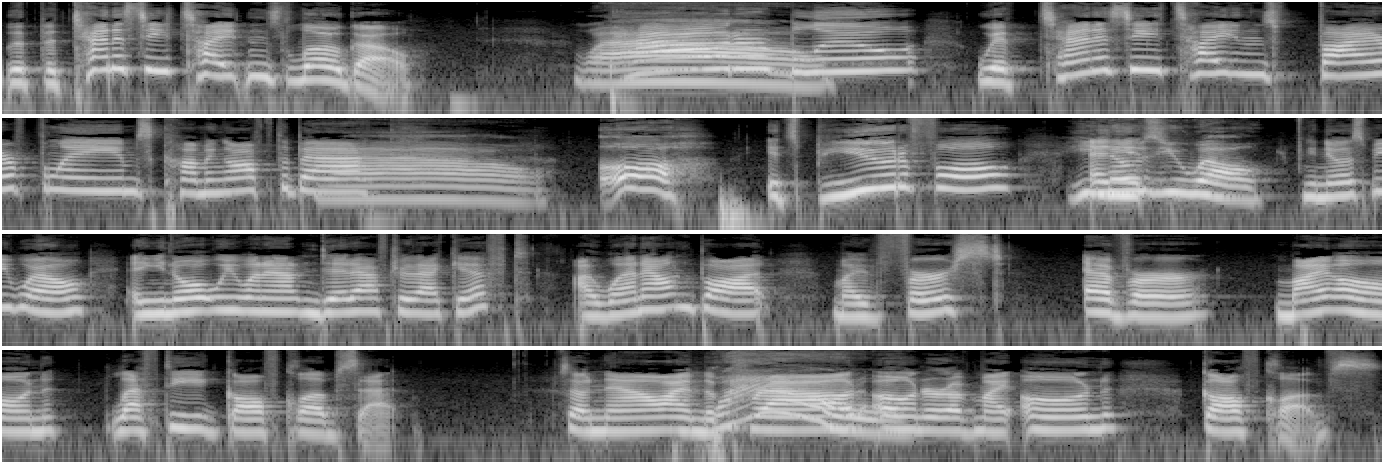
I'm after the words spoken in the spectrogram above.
with the Tennessee Titans logo. Wow. Powder blue with Tennessee Titans fire flames coming off the back. Wow. Oh, it's beautiful. He And knows you, well. He knows me well. And you know what we went out and did after that gift? I went out and bought my first ever, my own lefty golf club set. So now I'm the proud owner of my own golf clubs.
